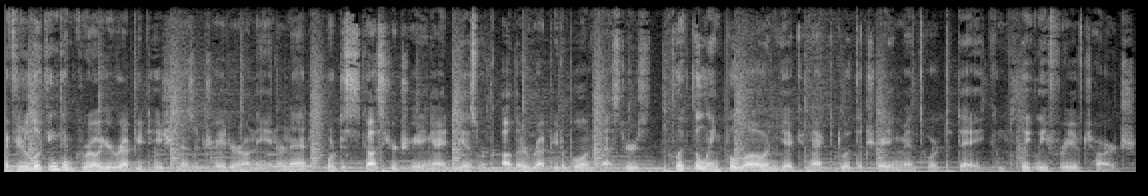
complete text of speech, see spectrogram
If you're looking to grow your reputation as a trader on the internet or discuss your trading ideas with other reputable investors, click the link below and get connected with a trading mentor today, completely free of charge.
